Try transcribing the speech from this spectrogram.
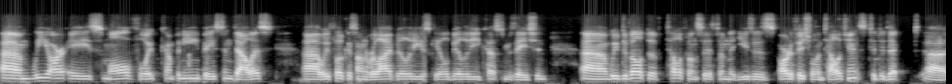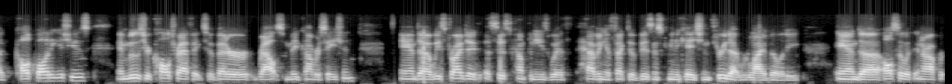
Um, we are a small VoIP company based in Dallas. Uh, we focus on reliability, scalability, customization. Uh, we've developed a telephone system that uses artificial intelligence to detect uh, call quality issues and moves your call traffic to better routes mid conversation. And uh, we strive to assist companies with having effective business communication through that reliability and uh, also with interoper-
